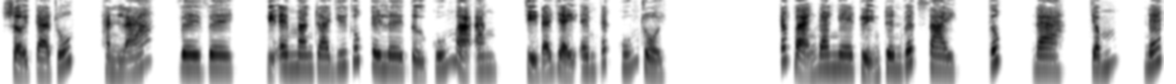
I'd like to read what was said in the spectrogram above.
sợi cà rốt, hành lá, v.v. Vì em mang ra dưới gốc cây lê tự cuốn mà ăn, chị đã dạy em cách cuốn rồi. Các bạn đang nghe truyện trên website gocda.net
